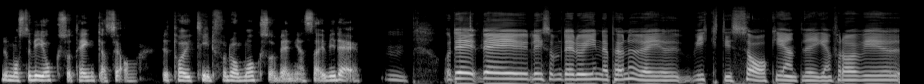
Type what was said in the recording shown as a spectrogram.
Nu måste vi också tänka så. Det tar ju tid för dem också att vänja sig vid det. Mm. Och det, det, är ju liksom det du är inne på nu är ju en viktig sak egentligen. För då har vi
